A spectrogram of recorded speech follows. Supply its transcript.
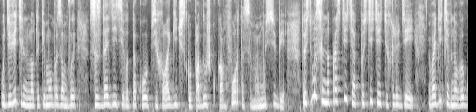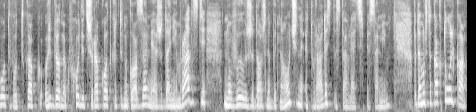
Удивительно, но таким образом вы создадите вот такую психологическую подушку комфорта самому себе. То есть мысленно простите, отпустите этих людей, войдите в Новый год, вот как ребенок входит широко открытыми глазами, ожиданием радости, но вы уже должны быть научены эту радость доставлять себе самим. Потому что как только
